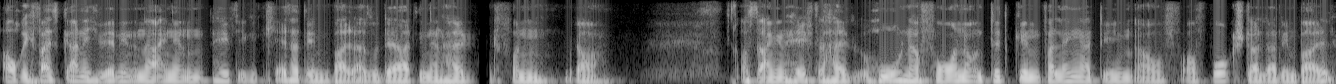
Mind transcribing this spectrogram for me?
auch ich weiß gar nicht, wer den in der eigenen Hälfte geklärt hat, den Ball. Also der hat ihn dann halt von, ja, aus der eigenen Hälfte halt hoch nach vorne und Ditkin verlängert den auf, auf Burgstaller, den Ball.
